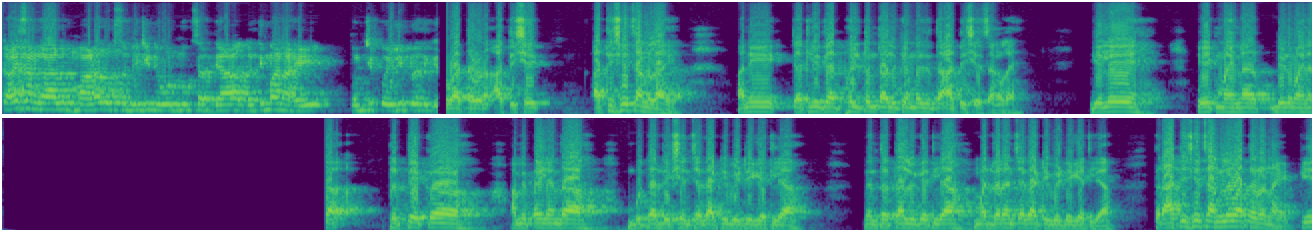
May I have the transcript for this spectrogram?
काय सांगाल? माडा लोकसभेची निवडणूक सध्या गतिमान आहे. तुमची पहिली प्रतिक्रिया? वातावरण अतिशय अतिशय चांगलं आहे. आणि त्यातली त्यात फलटण तालुक्यामध्ये तर अतिशय चांगलं आहे. गेले एक महिना दीड महिना प्रत्येक आम्ही पहिल्यांदा बूथ अध्यक्षांच्या गाठीभेटी घेतल्या. नंतर तालुक्यातल्या मतदारांच्या गाठीभेटी घेतल्या. तर अतिशय चांगलं वातावरण आहे की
